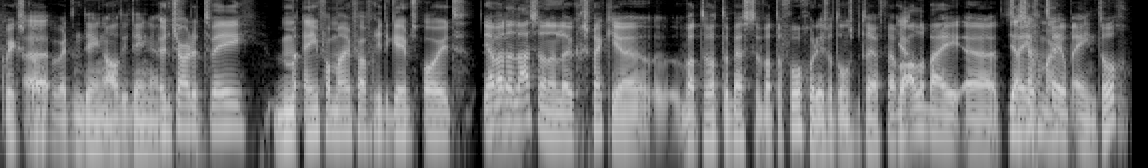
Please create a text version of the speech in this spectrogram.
quickscopen werd een ding, al die dingen. Uncharted 2, een van mijn favoriete games ooit. Ja, we hadden laatst wel een leuk gesprekje. Wat, wat de beste, wat de volgorde is wat ons betreft. We hebben allebei twee, ja, op, twee op één, toch?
